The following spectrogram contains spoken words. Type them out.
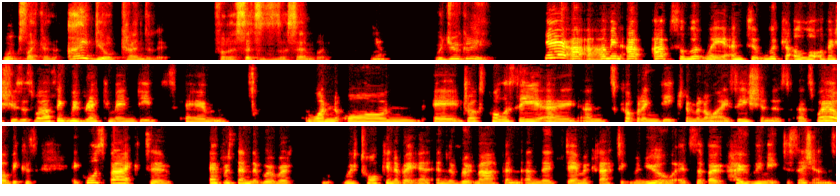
looks like an ideal candidate for a citizens' assembly. Yeah. Would you agree? Yeah, I, I mean, absolutely. And to look at a lot of issues as well. I think we've recommended um, one on uh, drugs policy uh, and covering decriminalisation as, as well, because it goes back to everything that we were we're talking about in, in, the route map and, and the democratic renewal. It's about how we make decisions.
